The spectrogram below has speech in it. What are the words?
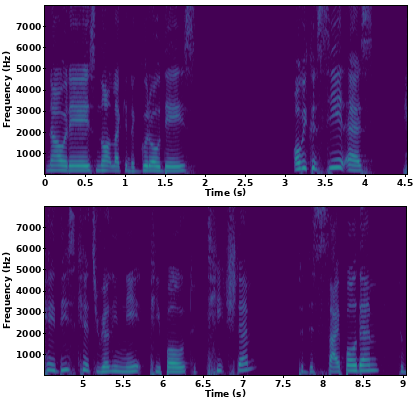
nowadays, not like in the good old days. Or we could see it as, hey, these kids really need people to teach them, to disciple them, to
